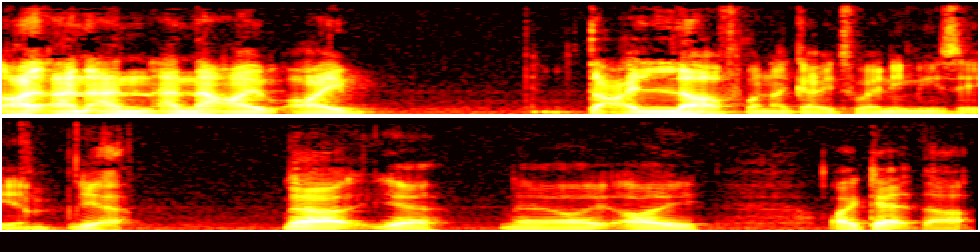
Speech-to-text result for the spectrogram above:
I and and, and that I, I that I love when I go to any museum. Yeah. No, yeah. No, I I, I get that.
